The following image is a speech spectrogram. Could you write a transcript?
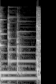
you.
